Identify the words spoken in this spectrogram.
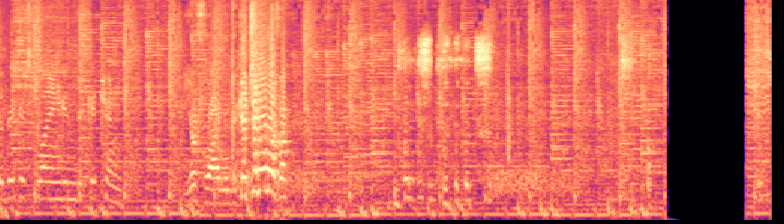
The biggest flying in the kitchen. You're flying in the kitchen, oh my fuck! It's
